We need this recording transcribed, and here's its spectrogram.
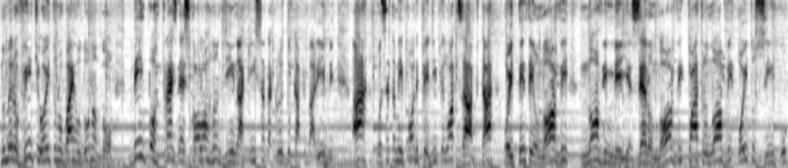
número 28, no bairro Dona Dom, bem por trás da Escola Orlandina, aqui em Santa Cruz do Capibaribe. Ah, você também pode pedir pelo WhatsApp, tá? 819-9609-4985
